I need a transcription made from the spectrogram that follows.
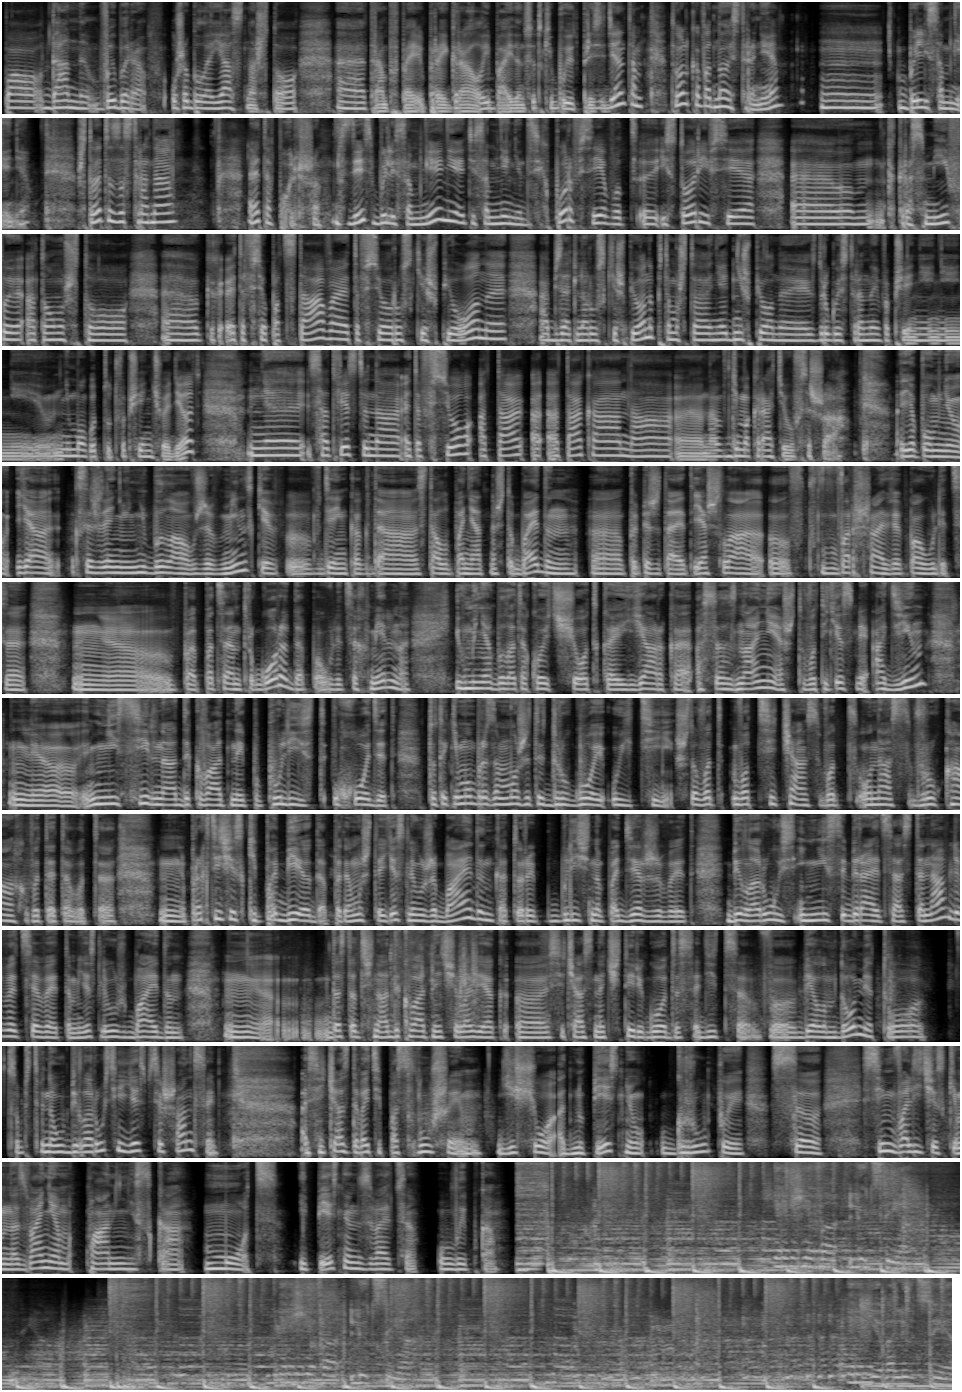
по данным выборов уже было ясно, что э, Трамп проиграл и Байден все-таки будет президентом, только в одной стране э, были сомнения. Что это за страна? Это Польша. Здесь были сомнения, эти сомнения до сих пор, все вот э, истории, все э, как раз мифы о том, что э, это все подстава, это все русские шпионы, обязательно русские шпионы, потому что ни одни шпионы с другой стороны вообще не, не, не, не могут тут вообще ничего делать. Э, соответственно, это все ата атака на, э, на демократию в США. Я помню, я, к сожалению, не была уже в Минске в день день, когда стало понятно, что Байден э, побеждает, я шла э, в, Варшаве по улице, э, по, по центру города, по улице Хмельна, и у меня было такое четкое, яркое осознание, что вот если один э, не сильно адекватный популист уходит, то таким образом может и другой уйти, что вот, вот сейчас вот у нас в руках вот это вот практически победа, потому что если уже Байден, который публично поддерживает Беларусь и не собирается останавливаться в этом, если уж Байден достаточно адекватный человек сейчас на 4 года садится в Белом доме, то собственно, у Беларуси есть все шансы. А сейчас давайте послушаем еще одну песню группы с символическим названием «Панниска Моц». И песня называется «Улыбка». Ева Люция. Ева Люция. Эволюция.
